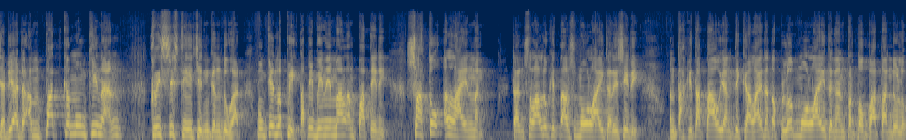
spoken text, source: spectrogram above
Jadi ada empat kemungkinan krisis diizinkan Tuhan. Mungkin lebih, tapi minimal empat ini. Satu alignment. Dan selalu kita harus mulai dari sini. Entah kita tahu yang tiga lain atau belum, mulai dengan pertobatan dulu.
